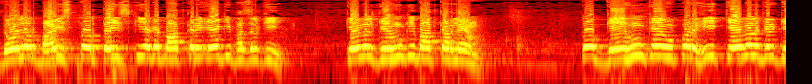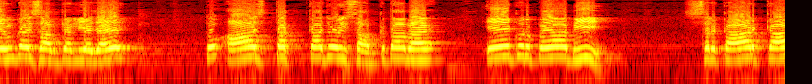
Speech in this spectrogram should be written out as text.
2022 तो और 23 की अगर बात करें, एक ही फ़सल की, केवल गेहूँ की बात कर लें हम तो गेहूं के ऊपर ही केवल अगर गेहूं का हिसाब कर लिया जाए तो आज तक का जो हिसाब किताब है एक रुपया भी सरकार का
